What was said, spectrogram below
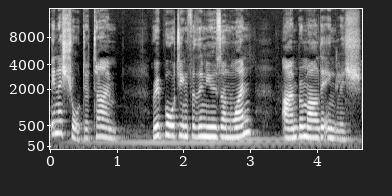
in a shorter time. Reporting for the News on One, I'm Bramalda English.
